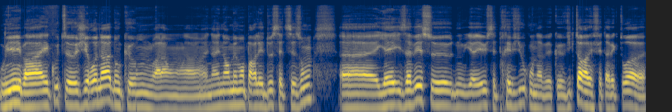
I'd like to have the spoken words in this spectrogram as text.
Oui, bah écoute, euh, Girona, donc euh, on, voilà, on a, énormément parlé d'eux cette saison. Euh, y a, ils avaient ce, il y a eu cette preview qu'on avait, que Victor avait faite avec toi euh,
